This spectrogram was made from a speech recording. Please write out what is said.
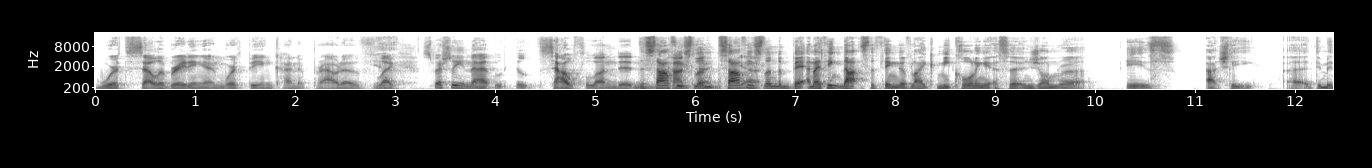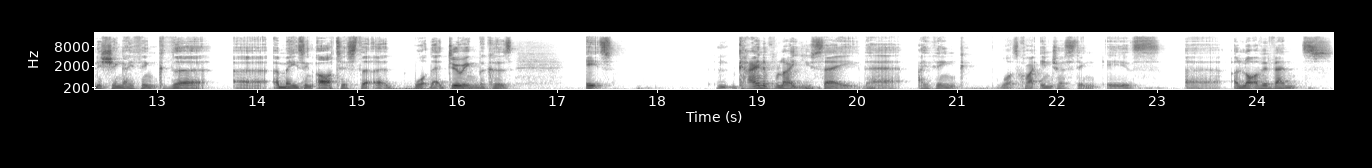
worth celebrating and worth being kind of proud of like especially in that South London the southeast London, southeast yeah. London bit, and I think that's the thing of like me calling it a certain genre is actually uh, diminishing. I think the uh, amazing artists that are what they're doing because it's kind of like you say there. I think what's quite interesting is uh, a lot of events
